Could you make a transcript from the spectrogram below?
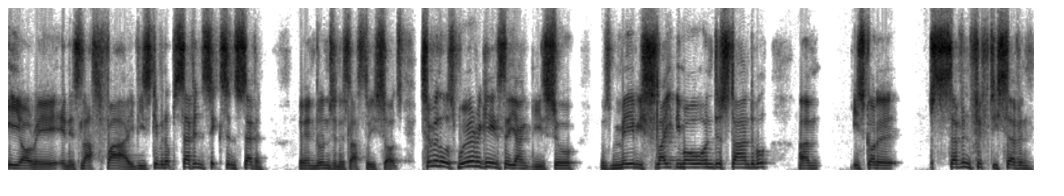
ERA in his last five. He's given up seven, six, and seven earned runs in his last three shots. Two of those were against the Yankees, so it was maybe slightly more understandable. Um, he's got a 757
